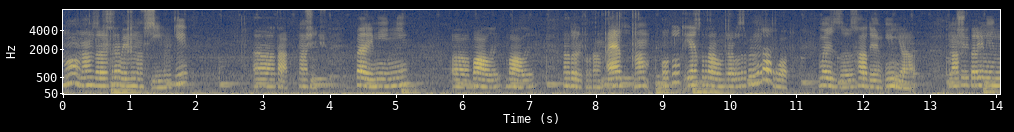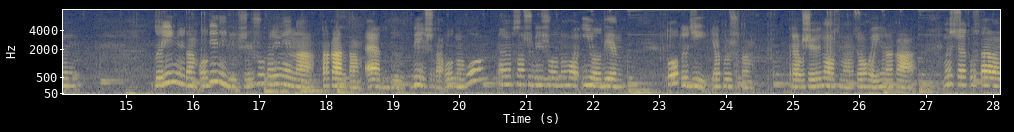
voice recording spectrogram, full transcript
Ну, нам зараз треба іменно всі ігроки. Так, значить, перемінні, бали, бали. Наприклад, там add, нам отут я сказав, вам треба запам'ятати, от. Ми згадуємо ім'я нашої перемінної. Дорівнює там один і більше. Якщо перемінна така там add більше там одного, я написав, що більше одного і один, то тоді я пишу там, треба ще відносно цього ігрока. Ми спочатку ставимо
